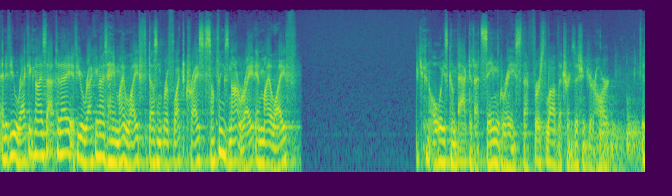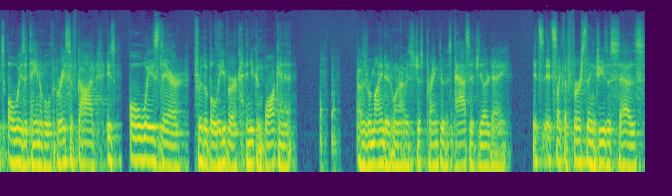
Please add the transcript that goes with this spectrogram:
And if you recognize that today, if you recognize, hey, my life doesn't reflect Christ, something's not right in my life, you can always come back to that same grace, that first love that transitioned your heart. It's always attainable. The grace of God is always there for the believer, and you can walk in it. I was reminded when I was just praying through this passage the other day. It's, it's like the first thing Jesus says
